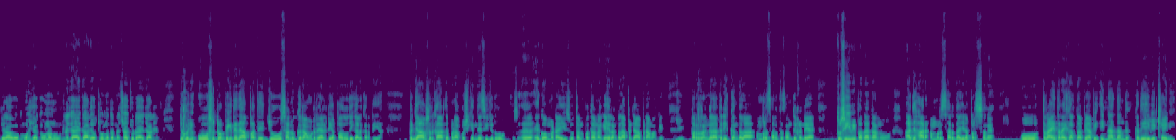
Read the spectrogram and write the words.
ਜਿਹੜਾ ਮੁਹੱਈਆ ਉਹਨਾਂ ਨੂੰ ਲਿਜਾਇਆ ਜਾ ਰਿਹਾ ਉੱਥੇ ਉਹਨਾਂ ਦਾ ਨਸ਼ਾ ਛੁਡਾਇਆ ਜਾ ਰਿਹਾ ਦੇਖੋ ਜੀ ਉਸ ਟੌਪਿਕ ਤੇ ਆਪਾਂ ਤੇ ਜੋ ਸਾਨੂੰ ਗਰਾਊਂਡ ਰਿਐਲਿਟੀ ਆਪਾਂ ਉਹਦੀ ਗੱਲ ਕਰਦੇ ਆ ਪੰਜਾਬ ਸਰਕਾਰ ਤੇ ਬੜਾ ਕੁਝ ਕਹਿੰਦੇ ਸੀ ਜਦੋਂ ਇਹ ਗਵਰਨਮੈਂਟ ਆਈ ਸੀ ਉਹ ਤੁਹਾਨੂੰ ਪਤਾ ਉਹਨਾਂ ਕਿ ਇਹ ਰੰਗਲਾ ਪੰਜਾਬ ਬਣਾਵਾਂਗੇ। ਪਰ ਰੰਗਲਾ ਤੇਰੀ ਗੰਦਲਾ ਅੰਮ੍ਰਿਤਸਰ ਤੇ ਸਾਨੂੰ ਦਿਖਣ ਡਿਆ। ਤੁਸੀਂ ਵੀ ਪਤਾ ਤੁਹਾਨੂੰ ਅੱਜ ਹਰ ਅੰਮ੍ਰਿਤਸਰ ਦਾ ਜਿਹੜਾ ਪਰਸਨ ਹੈ ਉਹ ਤਰਾਏ ਤਰਾਏ ਕਰਦਾ ਪਿਆ ਵੀ ਇੰਨਾ ਗੰਦ ਕਦੀ ਅਸੀਂ ਵੇਖਿਆ ਹੀ ਨਹੀਂ।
